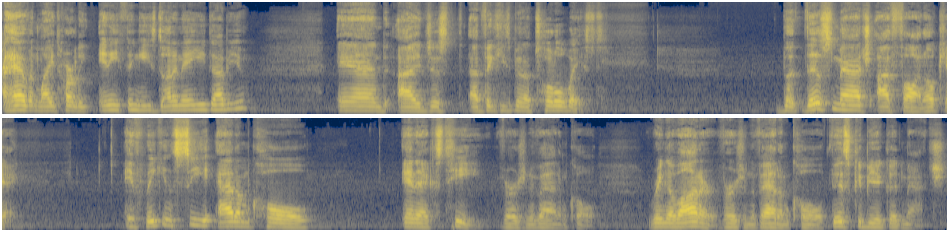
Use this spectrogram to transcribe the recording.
I haven't liked hardly anything he's done in AEW and I just I think he's been a total waste. But this match, I thought, okay, if we can see Adam Cole NXT version of Adam Cole, Ring of Honor version of Adam Cole, this could be a good match.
